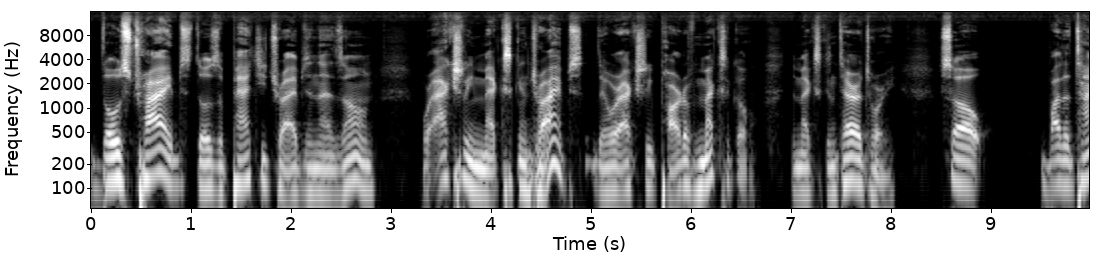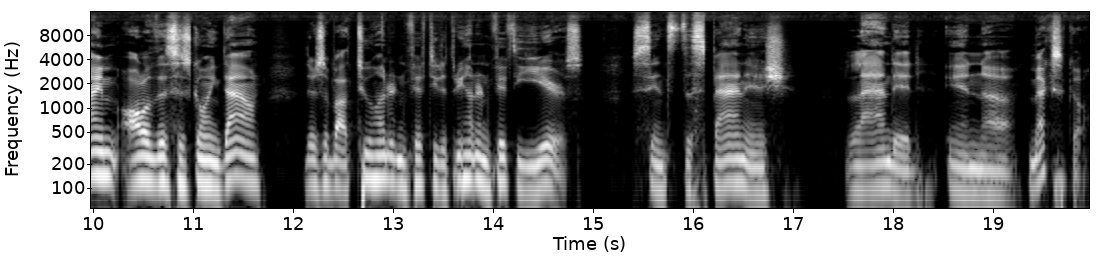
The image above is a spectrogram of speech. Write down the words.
those tribes, those Apache tribes in that zone, were actually Mexican tribes. They were actually part of Mexico, the Mexican territory. So by the time all of this is going down, there's about 250 to 350 years since the Spanish landed in uh, Mexico,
